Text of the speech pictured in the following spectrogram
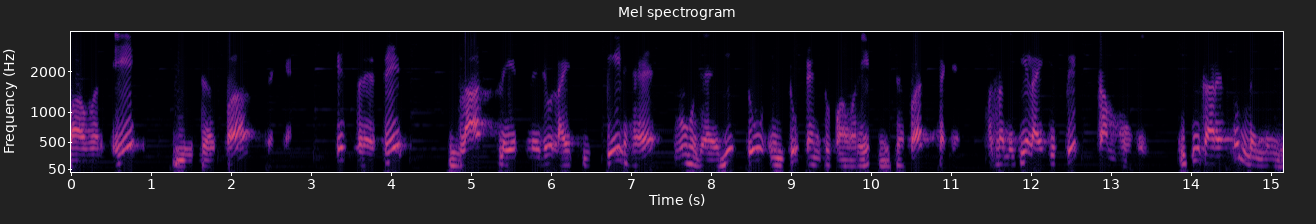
power eight metre per second इस तरह से ग्लास प्लेट में जो लाइट की स्पीड है, वो हो जाएगी two into ten to power eight metre per second मतलब देखिए लाइट की स्पीड कम हो गई। इसी कारण से bending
